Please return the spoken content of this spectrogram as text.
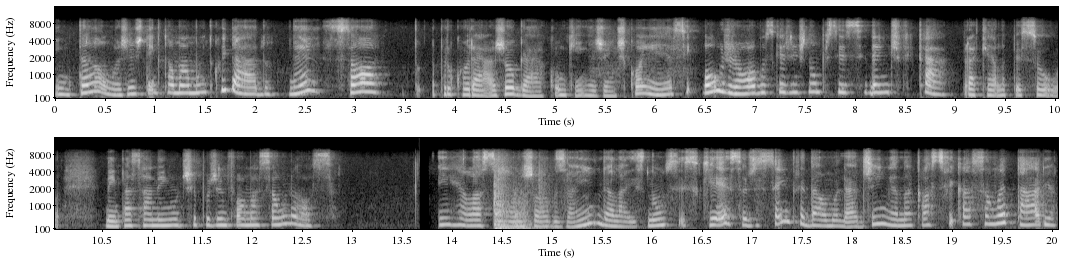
Então, a gente tem que tomar muito cuidado, né? Só procurar jogar com quem a gente conhece ou jogos que a gente não precisa se identificar para aquela pessoa, nem passar nenhum tipo de informação nossa. Em relação aos jogos ainda, Laís, não se esqueça de sempre dar uma olhadinha na classificação etária,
